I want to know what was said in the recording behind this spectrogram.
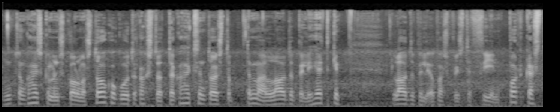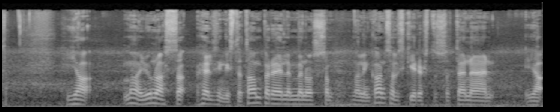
Nyt on 23. toukokuuta 2018. Tämä on Lautapelihetki, lautapeliopas.fiin podcast. Ja mä oon junassa Helsingistä Tampereelle menossa. Mä olin kansalliskirjastossa tänään ja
